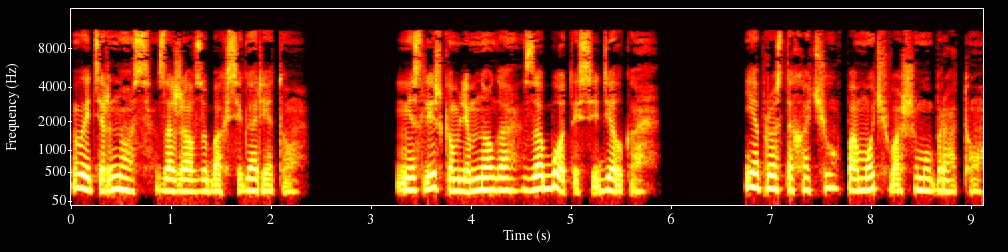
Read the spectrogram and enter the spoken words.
Вытер нос, зажав в зубах сигарету. Не слишком ли много заботы, сиделка? Я просто хочу помочь вашему брату.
